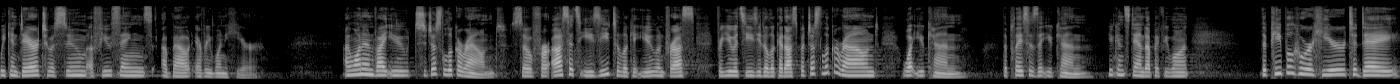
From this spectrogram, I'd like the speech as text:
we can dare to assume a few things about everyone here. I want to invite you to just look around. So for us, it's easy to look at you, and for us, for you, it's easy to look at us, but just look around what you can, the places that you can. You can stand up if you want. The people who are here today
